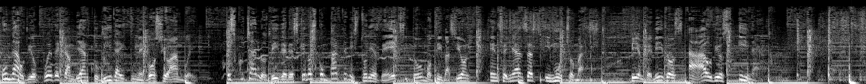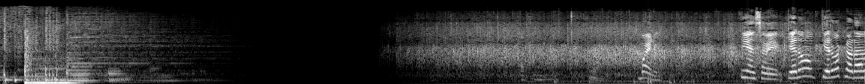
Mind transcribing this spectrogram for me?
Un audio puede cambiar tu vida y tu negocio Amway. Escucha a los líderes que nos comparten historias de éxito, motivación, enseñanzas y mucho más. Bienvenidos a Audios INA. Bueno, fíjense, quiero, quiero aclarar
